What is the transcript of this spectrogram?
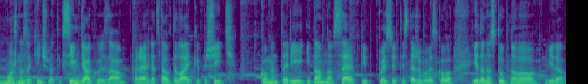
Можна закінчувати. Всім дякую за перегляд. Ставте лайки, пишіть коментарі, і там на все підписуйтесь теж обов'язково. І до наступного відео.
